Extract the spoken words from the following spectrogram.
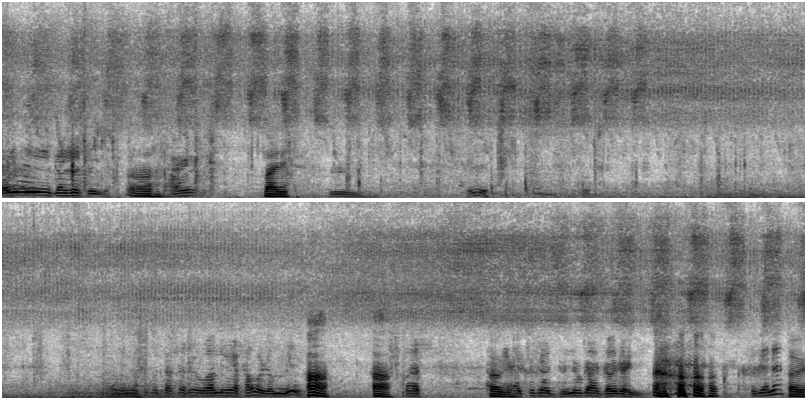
और नहीं घर से ही है ആ, भाई ഭാര്യ हम्म वहाँ में रखा हुआ रूम में हाँ हाँ बस ഓക്കെ अच्छा दोनों का घर है हो गया ना ഓക്കെ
